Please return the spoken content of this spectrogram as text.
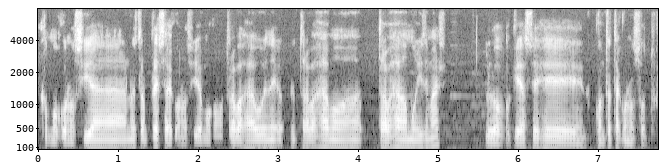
como conocía nuestra empresa, conocíamos cómo trabajábamos, trabajamos, trabajábamos y demás, lo que hace es eh, contactar con nosotros.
